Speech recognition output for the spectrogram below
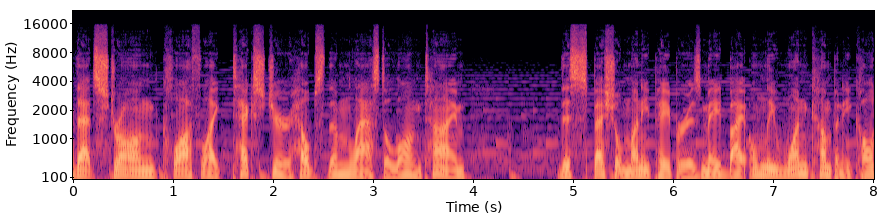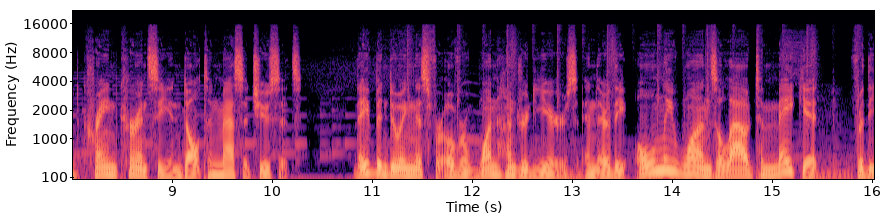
That strong, cloth-like texture helps them last a long time. This special money paper is made by only one company called Crane Currency in Dalton, Massachusetts. They've been doing this for over 100 years, and they're the only ones allowed to make it for the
